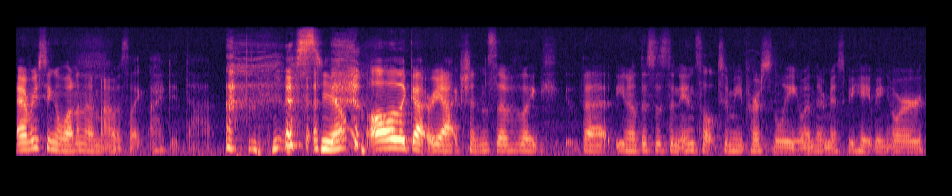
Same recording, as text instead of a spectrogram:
every single one of them, I was like, I did that. yes, yeah. all the gut reactions of like that, you know, this is an insult to me personally when they're misbehaving, or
